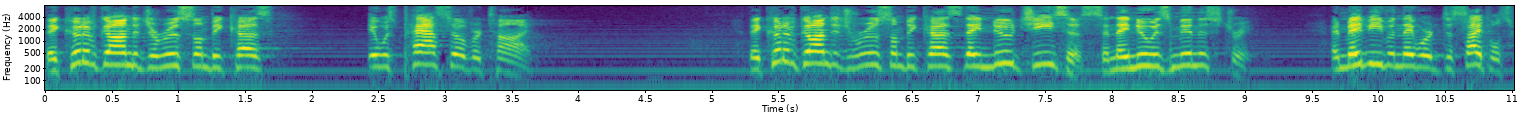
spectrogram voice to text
They could have gone to Jerusalem because it was Passover time. They could have gone to Jerusalem because they knew Jesus and they knew his ministry. And maybe even they were disciples.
